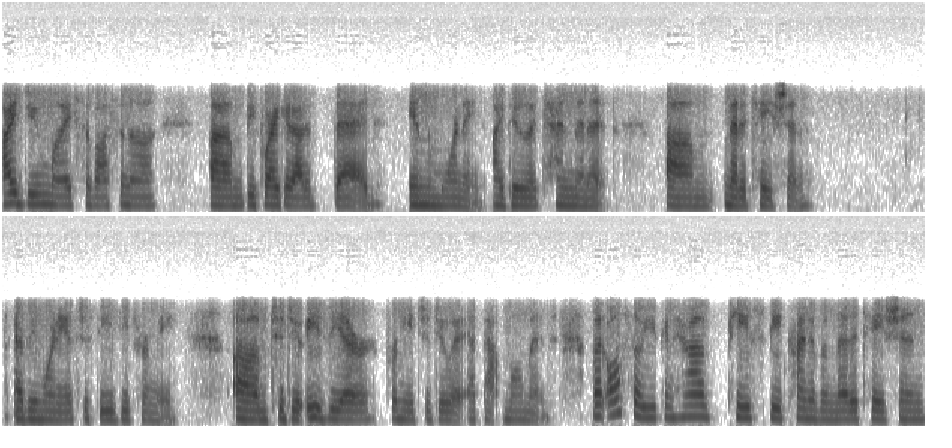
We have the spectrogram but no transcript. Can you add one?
I do my savasana um, before I get out of bed in the morning. I do a 10 minute um, meditation every morning. It's just easy for me um, to do, easier for me to do it at that moment. But also, you can have peace be kind of a meditation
